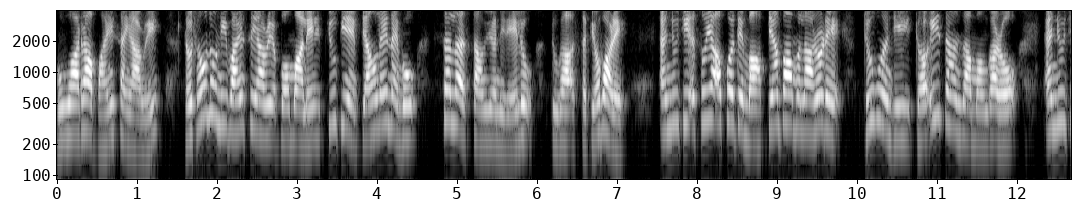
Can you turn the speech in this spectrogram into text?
မူဝါဒပိုင်းဆိုင်ရာတွေလုံထုံးလုံနည်းပိုင်းဆရာတွေအပေါ်မှာလည်းပြုပြင်ပြောင်းလဲနိုင်ဖို့ဆက်လက်ဆောင်ရွက်နေတယ်လို့သူကဆက်ပြောပါတယ်။ NUG အစိုးရအဖွဲ့တင်မှာပြန်ပါမလာတော့တဲ့ဒုဝန်ကြီးဒေါ်ဤတန်စာမောင်ကတော့ NUG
